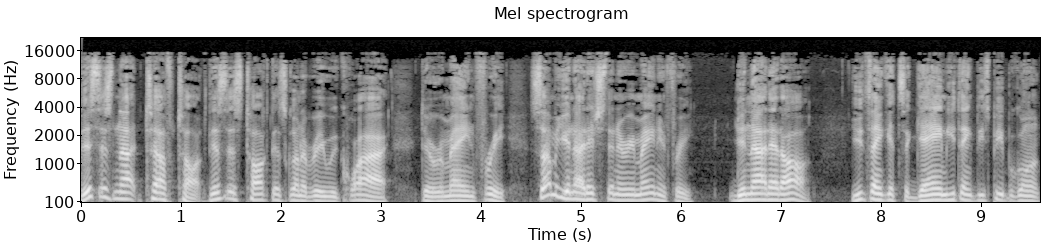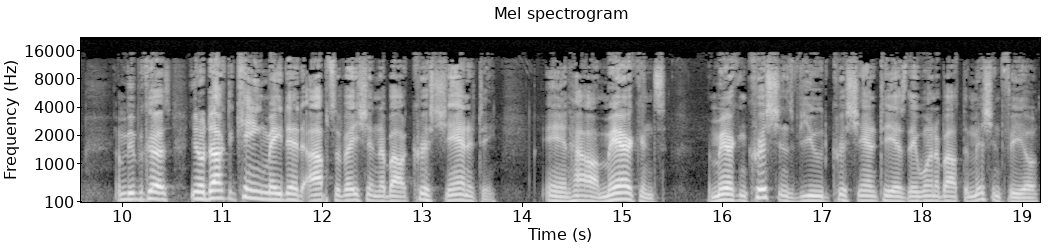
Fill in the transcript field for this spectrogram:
This is not tough talk. This is talk that's going to be required to remain free. Some of you are not interested in remaining free. You're not at all. You think it's a game. You think these people going, I mean, because, you know, Dr. King made that observation about Christianity and how Americans, American Christians viewed Christianity as they went about the mission field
